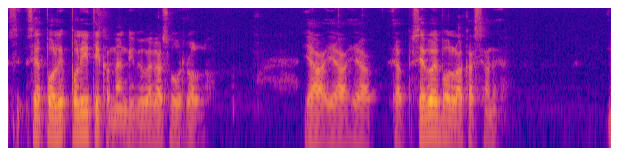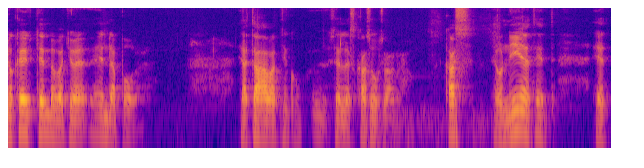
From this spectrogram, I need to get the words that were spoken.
see poli-, poliitika mängib ju väga suur roll. ja, ja, ja, ja see võib olla, kas see on, no kõik tõmbavad ju enda poole ja tahavad nagu sellest kasu saada. kas on nii, et, et, et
